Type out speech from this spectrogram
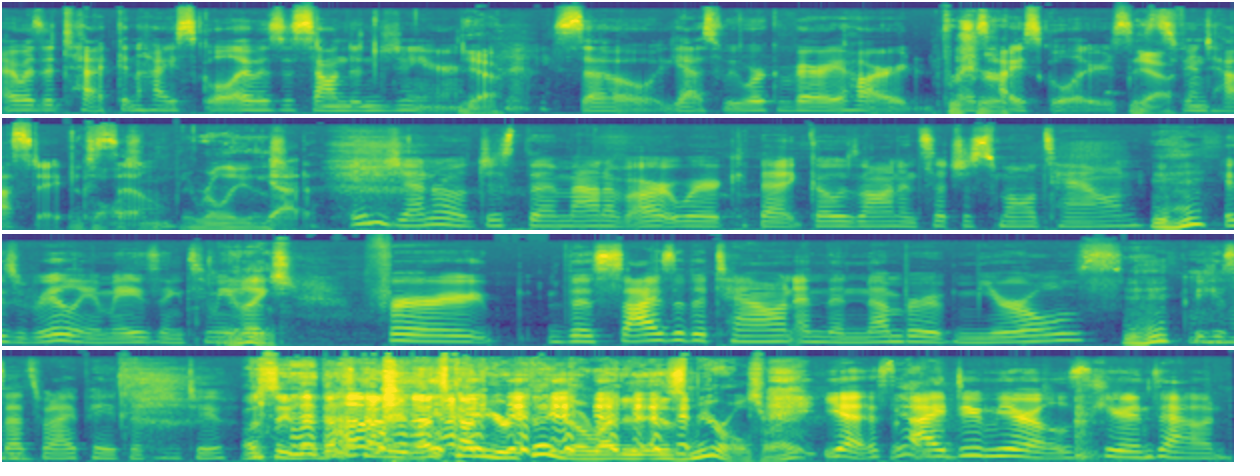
I was a tech in high school. I was a sound engineer. Yeah, So yes, we work very hard For as sure. high schoolers. It's Yeah. fantastic. it's so, awesome. It really is. Yeah. In general, just the amount of artwork that goes on in such a small town is really amazing to me. Mm-hmm. It like is. for the size of the town and the number of murals, Mm-hmm. because that's what I pay attention to. Let's see. That, that's kind of that's kind of your thing, though, right? Is murals, right? Yes, I do murals here in town.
